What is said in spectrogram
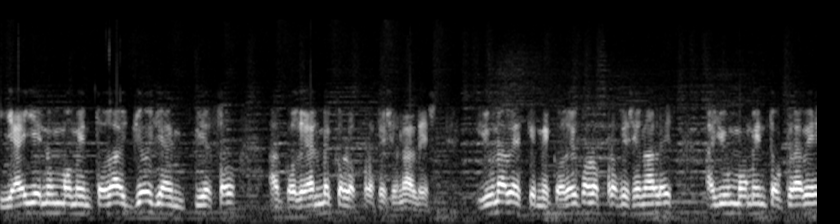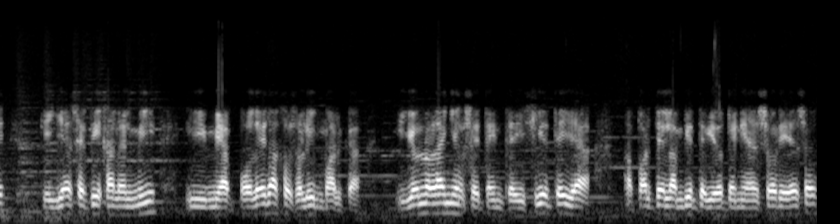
y ahí en un momento dado yo ya empiezo a codearme con los profesionales. Y una vez que me codeo con los profesionales, hay un momento clave que ya se fijan en mí y me apodera José Luis Marca. Y yo en el año 77 ya, aparte del ambiente que yo tenía en Soria y eso,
